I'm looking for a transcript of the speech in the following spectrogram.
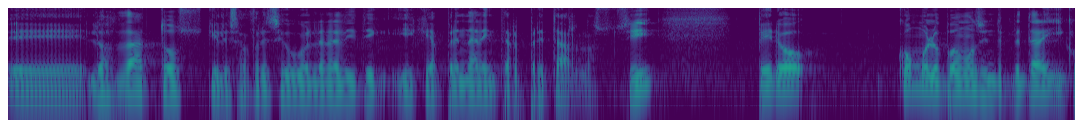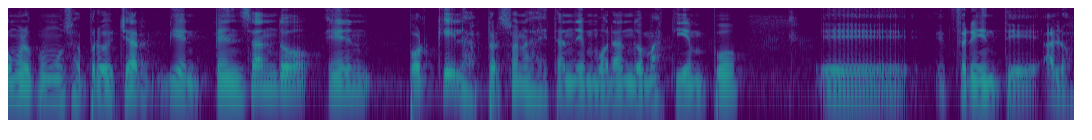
eh, los datos que les ofrece Google Analytics y que aprendan a interpretarlos, ¿sí? Pero, ¿cómo lo podemos interpretar y cómo lo podemos aprovechar? Bien, pensando en por qué las personas están demorando más tiempo eh, frente a los,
